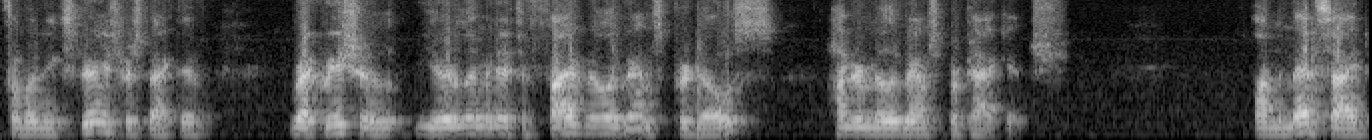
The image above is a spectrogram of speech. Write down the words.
from an experience perspective, recreational, you're limited to five milligrams per dose, 100 milligrams per package. On the med side,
